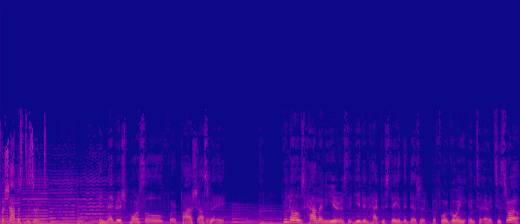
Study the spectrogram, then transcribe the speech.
for Shabbos dessert. A Medrash morsel for Parshas Re'eh. Who knows how many years the Yidden had to stay in the desert before going into Eretz Yisrael?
